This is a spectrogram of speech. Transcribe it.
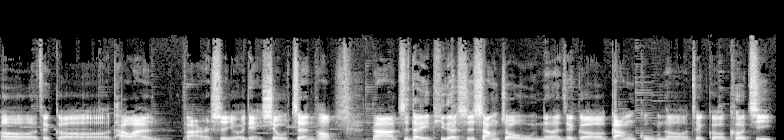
呃，这个台湾。反而是有一点修正哈。那值得一提的是，上周五呢，这个港股呢，这个科技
